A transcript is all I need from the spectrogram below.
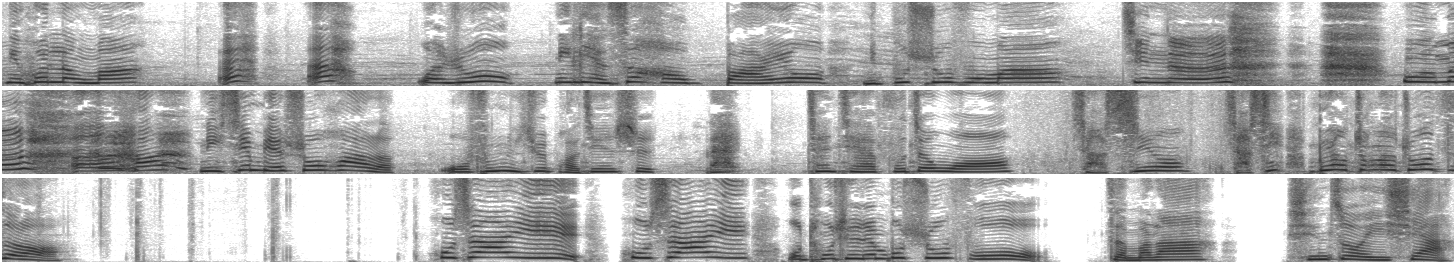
你会冷吗？哎哎，宛如，你脸色好白哦，你不舒服吗？竟然我们啊，好，你先别说话了，我扶你去保健室。来，站起来扶着我哦，小心哦，小心不要撞到桌子了。护士阿姨，护士阿姨，我同学人不舒服。怎么啦？先坐一下。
